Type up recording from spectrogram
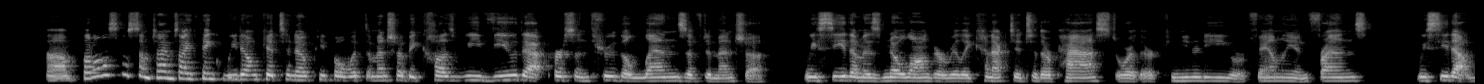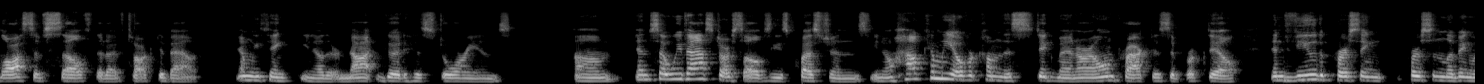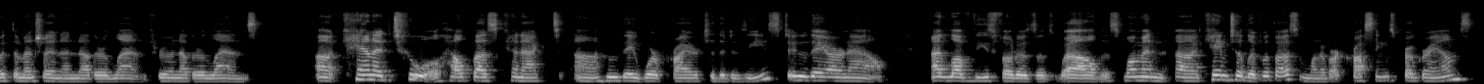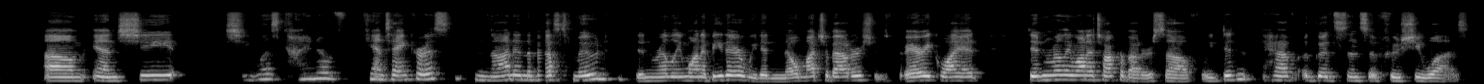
Um, but also, sometimes I think we don't get to know people with dementia because we view that person through the lens of dementia. We see them as no longer really connected to their past or their community or family and friends. We see that loss of self that I've talked about. And we think, you know, they're not good historians. Um, and so we've asked ourselves these questions, you know, how can we overcome this stigma in our own practice at Brookdale and view the person person living with dementia in another lens through another lens uh, can a tool help us connect uh, who they were prior to the disease to who they are now i love these photos as well this woman uh, came to live with us in one of our crossings programs um, and she she was kind of cantankerous not in the best mood didn't really want to be there we didn't know much about her she was very quiet didn't really want to talk about herself. We didn't have a good sense of who she was.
